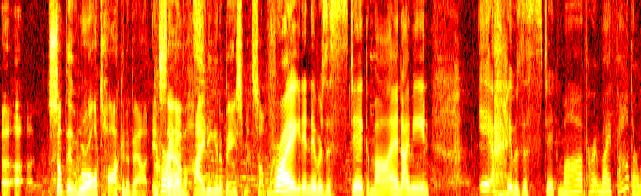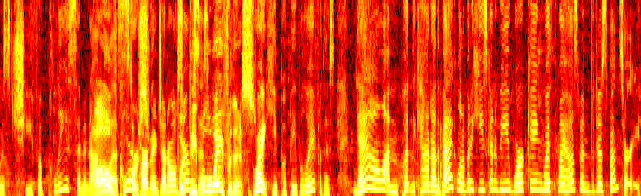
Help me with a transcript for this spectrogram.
uh, uh, something we're all talking about instead of hiding in a basement somewhere. Right, and there was a stigma, and I mean, it, it was a stigma. For, my father was chief of police in Annapolis, Oh, of course. Department of General Put Services. people away for this. Right, he put people away for this. Now I'm putting the cat out of the bag a little bit. He's going to be working with my husband at the dispensary.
